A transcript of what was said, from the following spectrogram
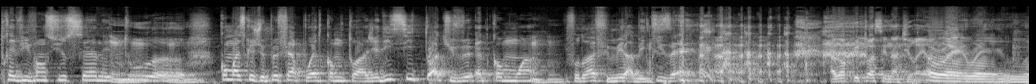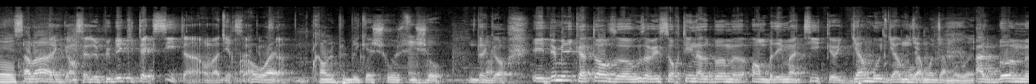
très vivant sur scène et mhm, tout euh, mhm. Comment est-ce que je peux faire pour être comme toi? J'ai dit si toi tu veux être comme moi, il faudra fumer la bêtise. Hein. Alors que toi, c'est naturel. Ouais, ouais, ouais, ça va. D'accord, c'est le public qui t'excite, hein, on va dire ça. Ah, ouais. Quand le public est chaud, je suis chaud. D'accord. Et 2014, vous avez sorti un album emblématique, Gamo Gamo. Gamo Gamo, oui. Album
